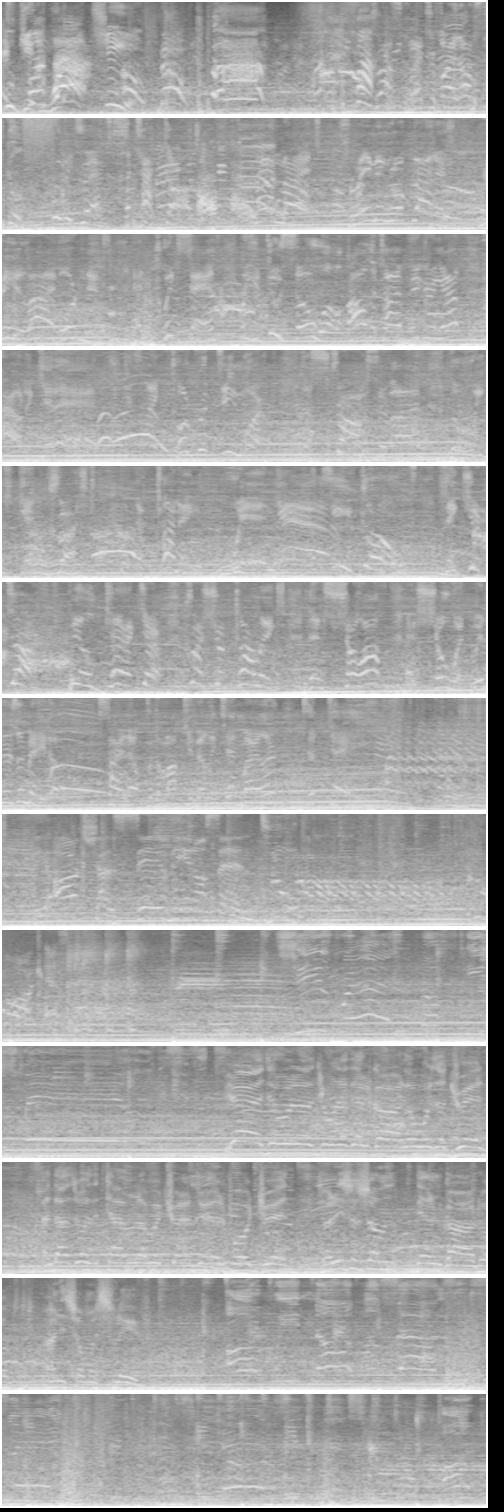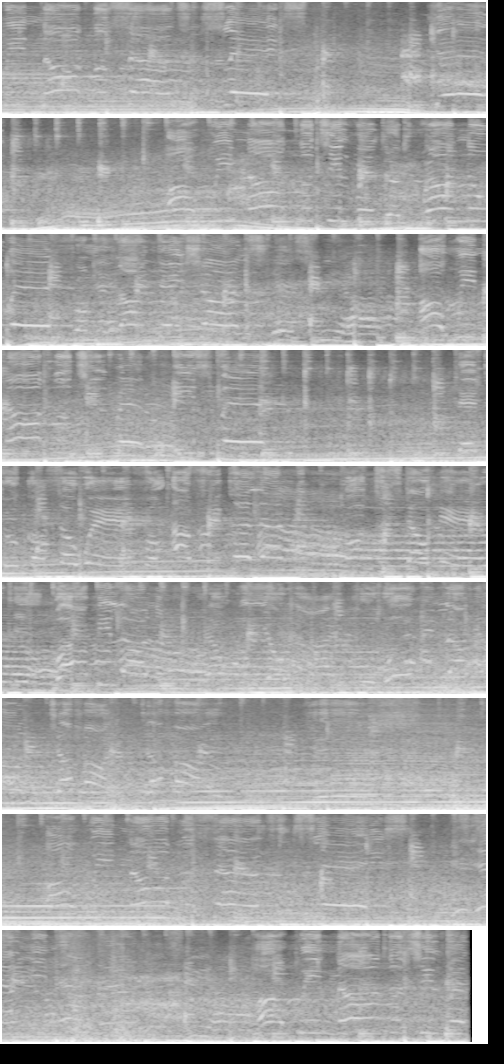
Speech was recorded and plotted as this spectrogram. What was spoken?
got it. You get wild, chill. Oh, no. Ah! Fuck! Cross electrified obstacles, booby traps, attack dogs, landmines, flaming rope ladders, real live ordnance, and quicksand, but you do so while all the time figuring out how to get ahead. It's like corporate teamwork. The strong survive, the weak get crushed, but the cunning win. Yeah! Achieve goals. Think you're tough, build character, crush your colleagues, then show what winners are made of. Sign up for the Machiavelli 10 miler today. The Ark shall save the innocent. Yeah, there was a Jonah was a dread, and that was the time when I was trying to help dread. So this is some Delgado, and it's some slave.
